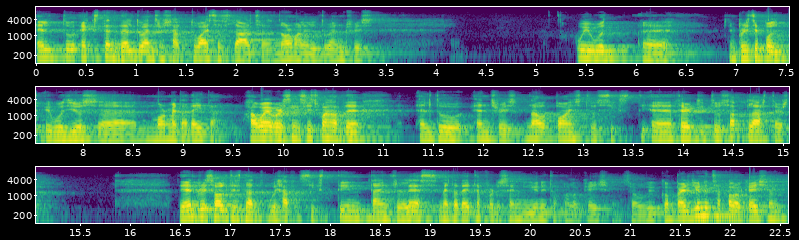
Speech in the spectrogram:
L2 extended L2 entries are twice as large as normal L2 entries, we would, uh, in principle, it would use uh, more metadata. However, since it's one of the L2 entries now points to 60, uh, 32 subclusters, the end result is that we have 16 times less metadata for the same unit of allocation. So we compare units of allocation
